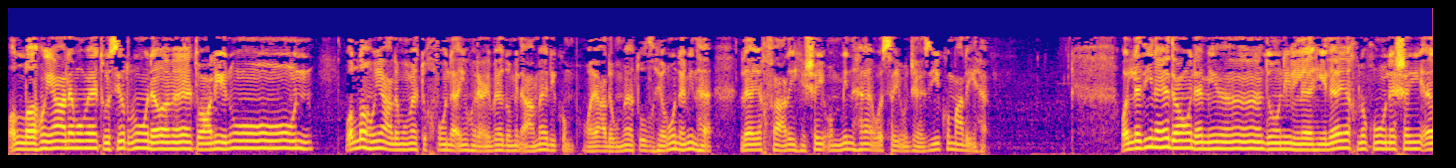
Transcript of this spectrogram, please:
والله يعلم ما تسرون وما تعلنون. والله يعلم ما تخفون أيها العباد من أعمالكم ويعلم ما تظهرون منها لا يخفى عليه شيء منها وسيجازيكم عليها. والذين يدعون من دون الله لا يخلقون شيئا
